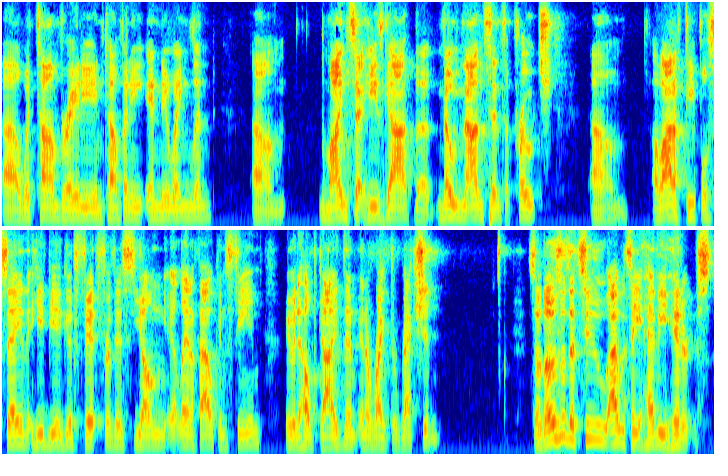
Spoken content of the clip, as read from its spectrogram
uh, with Tom Brady and company in New England, um, the mindset he's got, the no nonsense approach. Um, a lot of people say that he'd be a good fit for this young Atlanta Falcons team. It would help guide them in a right direction. So those are the two I would say heavy hitters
